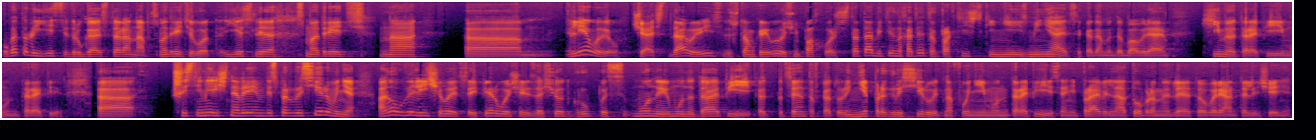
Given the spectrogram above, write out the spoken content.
у которой есть и другая сторона. Посмотрите, вот если смотреть на а, левую часть, да, вы видите, что там кривые очень похожи. Частота объективных ответов практически не изменяется, когда мы добавляем химиотерапию и иммунотерапию. Шестимесячное время без прогрессирования, оно увеличивается, и в первую очередь за счет группы с моноиммунотерапией, пациентов, которые не прогрессируют на фоне иммунотерапии, если они правильно отобраны для этого варианта лечения.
